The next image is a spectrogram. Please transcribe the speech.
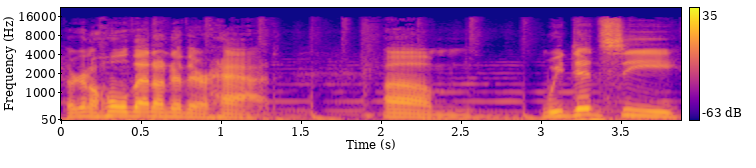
They're going to hold that under their hat. Um, we did see.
